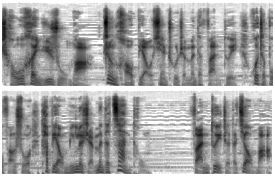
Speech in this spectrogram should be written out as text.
仇恨与辱骂正好表现出人们的反对，或者不妨说，它表明了人们的赞同。反对者的叫骂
